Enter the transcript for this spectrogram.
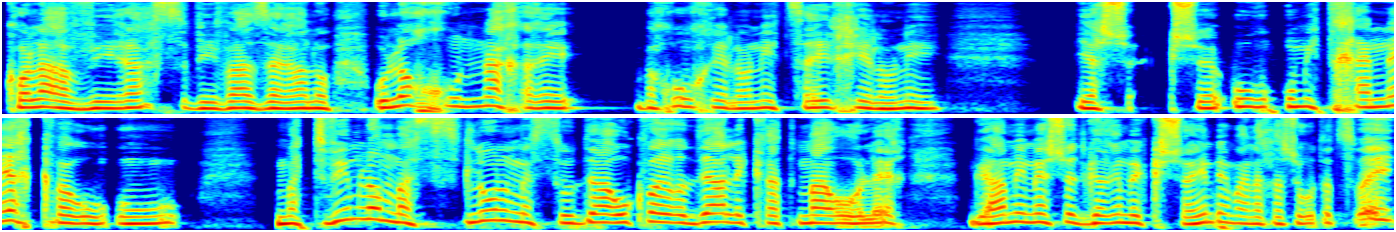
כל האווירה סביבה זרה לו. הוא לא חונך, הרי בחור חילוני, צעיר חילוני, יש, כשהוא מתחנך כבר, הוא, הוא מתווים לו מסלול מסודר, הוא כבר יודע לקראת מה הוא הולך, גם אם יש אתגרים וקשיים במהלך השירות הצבאי,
